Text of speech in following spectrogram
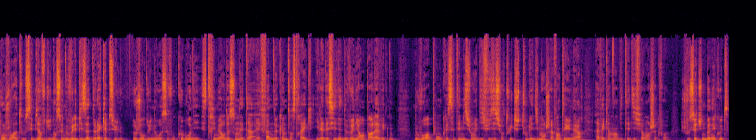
Bonjour à tous et bienvenue dans ce nouvel épisode de La Capsule. Aujourd'hui nous recevons Cobroni, streamer de son état et fan de Counter-Strike, il a décidé de venir en parler avec nous. Nous vous rappelons que cette émission est diffusée sur Twitch tous les dimanches à 21h avec un invité différent à chaque fois. Je vous souhaite une bonne écoute.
